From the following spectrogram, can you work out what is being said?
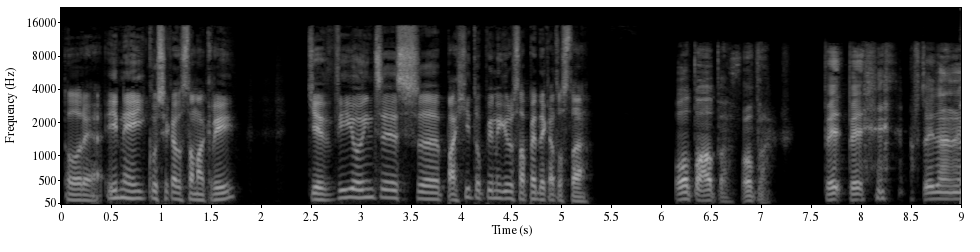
Ωραία. Είναι 20 εκατοστά μακρύ και 2 inches ε, παχύ, το οποίο είναι γύρω στα 5 εκατοστά. Όπα, όπα, όπα. Πε- πε- αυτό ήταν...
